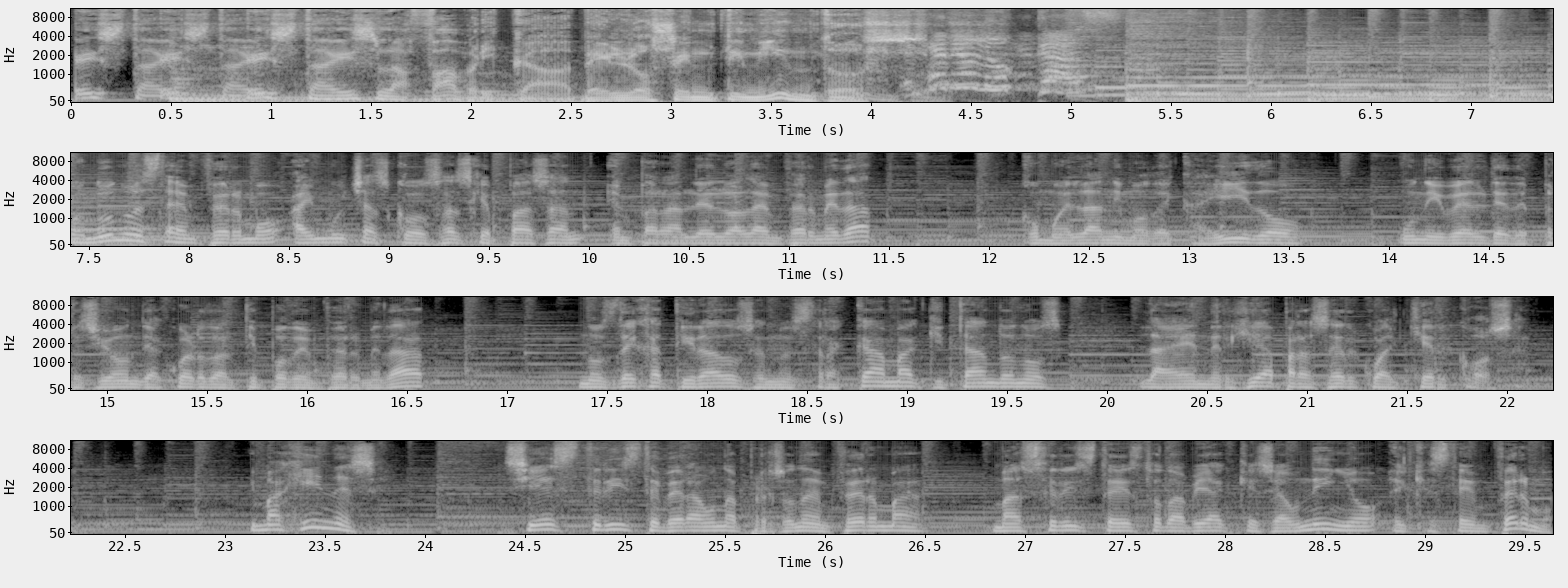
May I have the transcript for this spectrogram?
Esta, esta, esta es la fábrica de los sentimientos. Lucas. Cuando uno está enfermo hay muchas cosas que pasan en paralelo a la enfermedad, como el ánimo decaído, un nivel de depresión de acuerdo al tipo de enfermedad, nos deja tirados en nuestra cama quitándonos la energía para hacer cualquier cosa. Imagínese, si es triste ver a una persona enferma, más triste es todavía que sea un niño el que esté enfermo.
